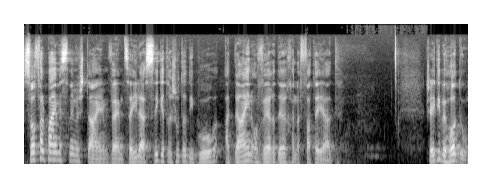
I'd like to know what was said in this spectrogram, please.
סוף 2022 והאמצעי להשיג את רשות הדיבור עדיין עובר דרך הנפת היד. כשהייתי בהודו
